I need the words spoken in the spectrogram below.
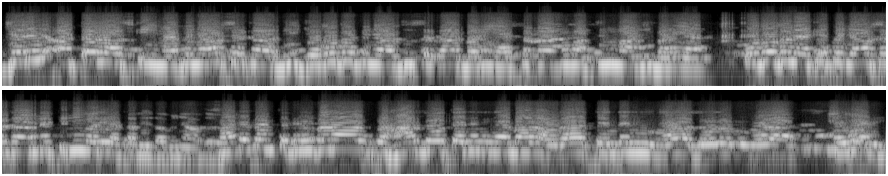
ਜਿਹੜੇ ਆਟੋ ਰਾਜ ਸਕੀਮ ਹੈ ਪੰਜਾਬ ਸਰਕਾਰ ਦੀ ਜਦੋਂ ਤੋਂ ਪੰਜਾਬ ਦੀ ਸਰਕਾਰ ਬਣੀ ਹੈ ਸਰਦਾਰ ਭਗਵੰਤ ਸਿੰਘ ਮਾਨ ਜੀ ਬਣੇ ਹੈ ਉਦੋਂ ਤੋਂ ਲੈ ਕੇ ਪੰਜਾਬ ਸਰਕਾਰ ਨੇ ਕਿੰਨੀ ਵਾਰੀ ਆਟਾ ਦਿੱਤਾ ਪੰਜਾਬ ਦੇ? ਸਾਡੇ ਪਿੰਡ ਤਕਰੀਬਨ ਹਰ ਦੋ ਤਿੰਨ ਮਹੀਨੇ ਬਾਅਦ ਆਉਂਦਾ ਤਿੰਨ ਤਿੰਨ ਮਹੀਨੇ ਦਾ ਦੋ ਦੋ ਮਹੀਨੇ ਦਾ ਕਈ ਵਾਰੀ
